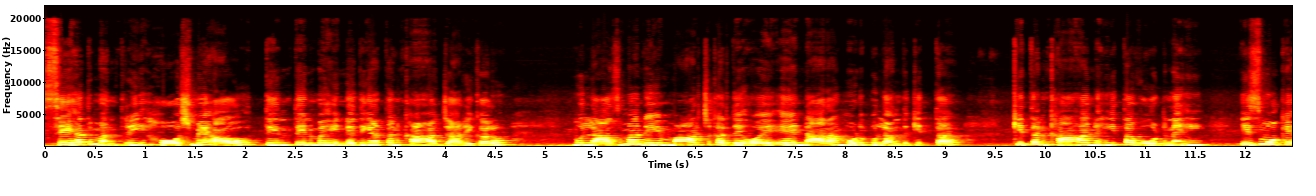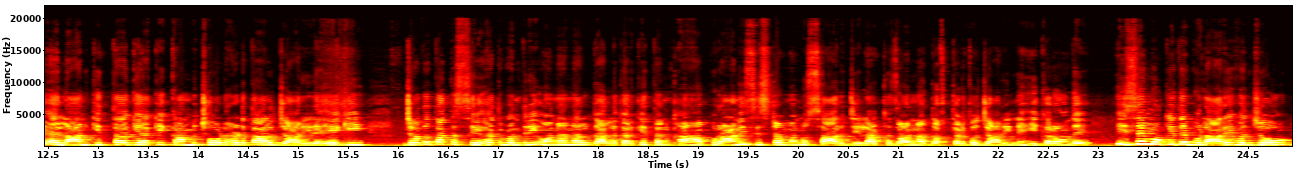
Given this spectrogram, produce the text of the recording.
ਸਿਹਤ ਮੰਤਰੀ, ਹੋਸ਼ ਮੇ ਆਓ ਤਿੰਨ ਤਿੰਨ ਮਹੀਨੇ ਦੀਆਂ ਤਨਖਾਹਾਂ ਜਾਰੀ ਕਰੋ। ਮੁਲਾਜ਼ਮਾਂ ਨੇ ਮਾਰਚ ਕਰਦੇ ਹੋਏ ਇਹ ਨਾਰਾ ਮੁੜ ਬੁਲੰਦ ਕੀਤਾ ਕਿ ਤਨਖਾਹਾਂ ਨਹੀਂ ਤਾਂ ਵੋਟ ਨਹੀਂ। ਇਸ ਮੌਕੇ ਐਲਾਨ ਕੀਤਾ ਗਿਆ ਕਿ ਕੰਮ ਛੋੜ ਹੜਤਾਲ ਜਾਰੀ ਰਹੇਗੀ। ਜਦੋਂ ਤੱਕ ਸਿਹਤ ਮੰਤਰੀ ਉਹਨਾਂ ਨਾਲ ਗੱਲ ਕਰਕੇ ਤਨਖਾਹਾਂ ਪੁਰਾਣੇ ਸਿਸਟਮ ਅਨੁਸਾਰ ਜ਼ਿਲ੍ਹਾ ਖਜ਼ਾਨਾ ਦਫ਼ਤਰ ਤੋਂ ਜਾਰੀ ਨਹੀਂ ਕਰਾਉਂਦੇ, ਇਸੇ ਮੌਕੇ ਤੇ ਬੁਲਾਰੇ ਵਜੋਂ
